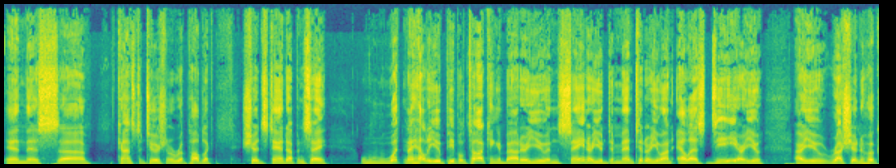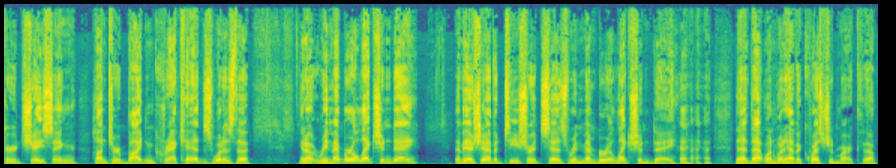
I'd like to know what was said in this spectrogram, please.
in this. Uh, constitutional republic should stand up and say, what in the hell are you people talking about? Are you insane? Are you demented? Are you on LSD? Are you are you Russian hooker chasing Hunter Biden crackheads? What is the You know, remember Election Day? Maybe I should have a T-shirt that says "Remember Election Day." that that one would have a question mark, though,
